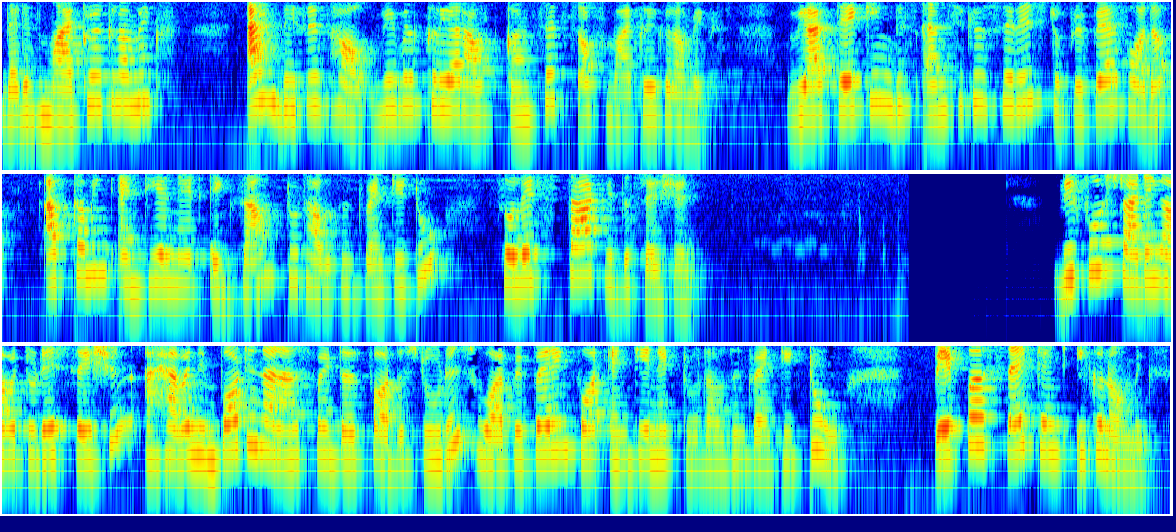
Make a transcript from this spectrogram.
that is microeconomics and this is how we will clear out concepts of microeconomics. We are taking this MCQ series to prepare for the upcoming NTA NET exam 2022. So let's start with the session. Before starting our today's session, I have an important announcement for the students who are preparing for NTA NET 2022 paper second economics.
